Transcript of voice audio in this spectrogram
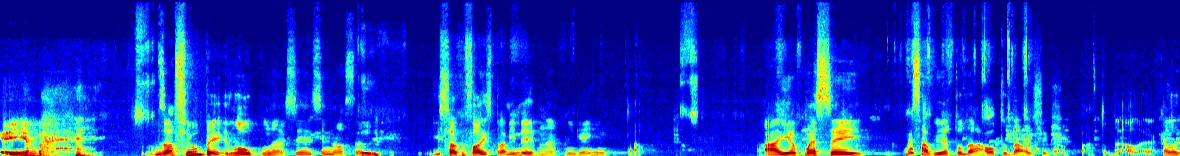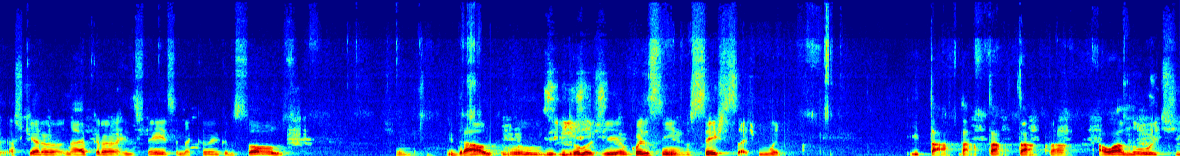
Aí é... Desafio bem, louco, né? Sem, sem noção. E só que eu falei isso pra mim mesmo, né? Ninguém. Tá. Aí eu comecei. Começava, eu ia toda aula, toda aula, chegava, pá, toda aula. Aquela, acho que era, na época era resistência, mecânica do solo hidráulica, hidrologia, uma coisa assim, o sexto, sétimo, não lembro. E tá, tá, tá, tá, tá. Aula à noite,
